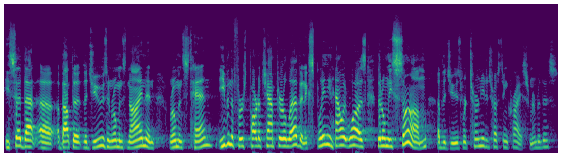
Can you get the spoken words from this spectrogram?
He said that uh, about the, the Jews in Romans 9 and Romans 10, even the first part of chapter 11, explaining how it was that only some of the Jews were turning to trust in Christ. Remember this?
